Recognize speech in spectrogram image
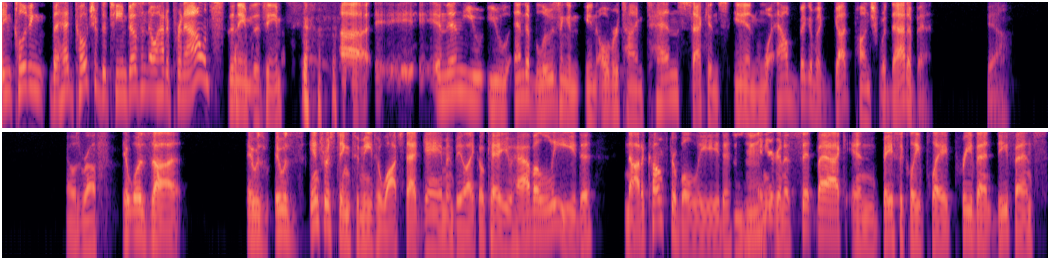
including the head coach of the team, doesn't know how to pronounce the name of the team. Uh, and then you you end up losing in, in overtime, ten seconds in. What? How big of a gut punch would that have been? Yeah. That was rough. it was uh it was it was interesting to me to watch that game and be like okay you have a lead not a comfortable lead Mm-hmm. and you're going to sit back and basically play prevent defense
